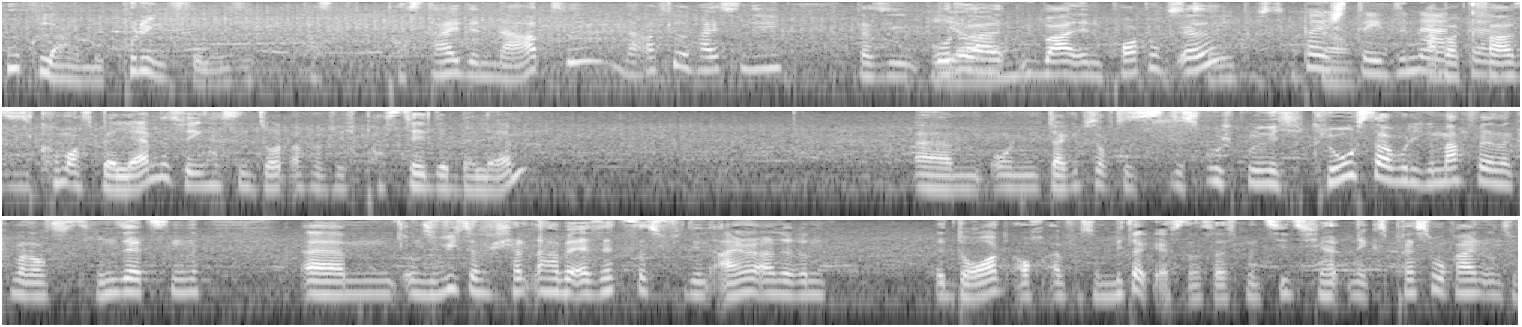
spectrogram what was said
Kuchlein mit Puddingfüllung. Past Pastel de Natel, Natel heißen die. Da sie, oder Ja. halt überall in Portugal. Pastel de Aber nata. quasi, sie kommen aus Belém, deswegen heißen sie dort auch natürlich Pastel de Belém. Ähm, und da gibt es auch das, das ursprüngliche Kloster, wo die gemacht werden, da kann man auch sich drinsetzen. Ähm, und so wie ich das verstanden habe, ersetzt das für den einen oder anderen dort auch einfach so ein Mittagessen. Das heißt, man zieht sich halt ein Espresso rein und so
